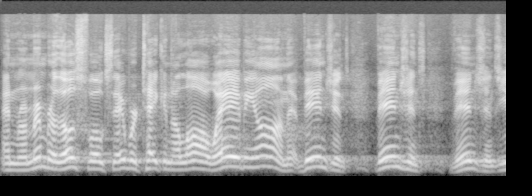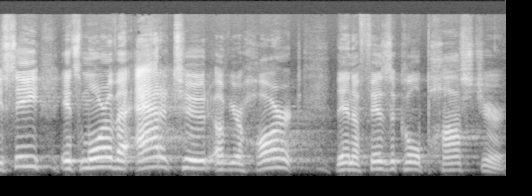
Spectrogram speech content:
And remember, those folks, they were taking the law way beyond that vengeance, vengeance, vengeance. You see, it's more of an attitude of your heart than a physical posture.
